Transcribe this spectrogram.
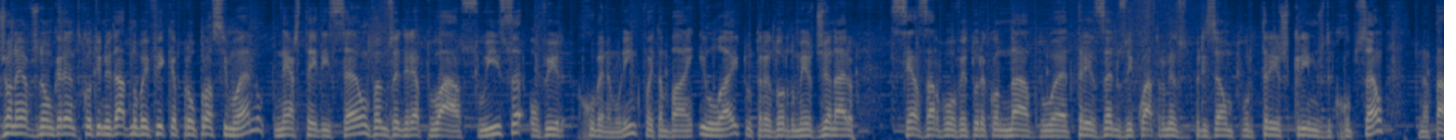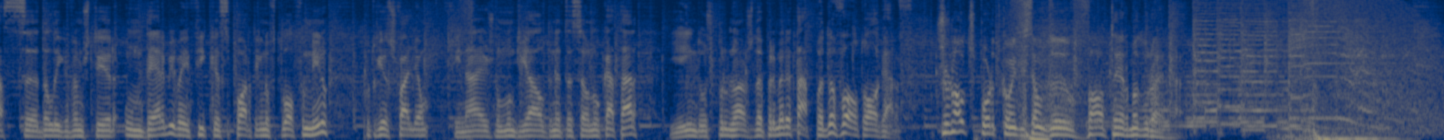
João Neves não garante continuidade no Benfica para o próximo ano. Nesta edição, vamos em direto à Suíça ouvir Rubén Amorim, que foi também eleito o treinador do mês de janeiro. César Boaventura, condenado a três anos e quatro meses de prisão por três crimes de corrupção. Na taça da Liga vamos ter um derby, Benfica Sporting no futebol feminino. Portugueses falham finais no Mundial de Natação no Qatar e ainda os pormenores da primeira etapa da volta ao Algarve. Jornal de Esporte com edição de Walter Madureira.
